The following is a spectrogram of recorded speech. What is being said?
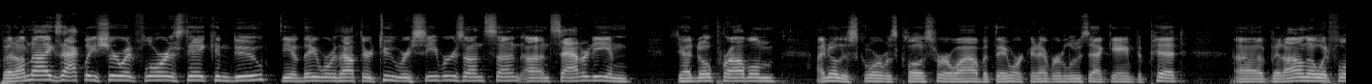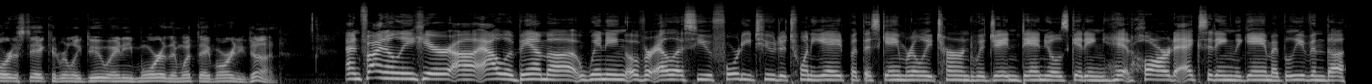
But I'm not exactly sure what Florida State can do. You know, they were without their two receivers on Sun on Saturday and had no problem I know the score was close for a while, but they weren't going to ever lose that game to Pitt. Uh, but I don't know what Florida State could really do any more than what they've already done. And finally, here, uh, Alabama winning over LSU 42 to 28. But this game really turned with Jayden Daniels getting hit hard, exiting the game. I believe in the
